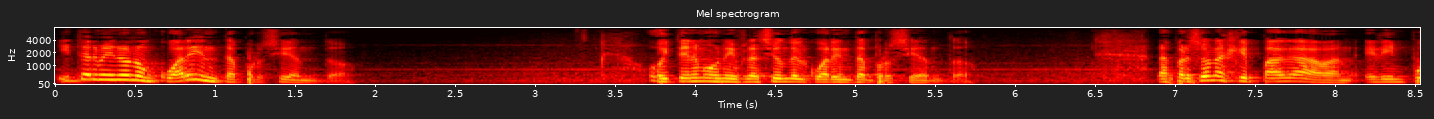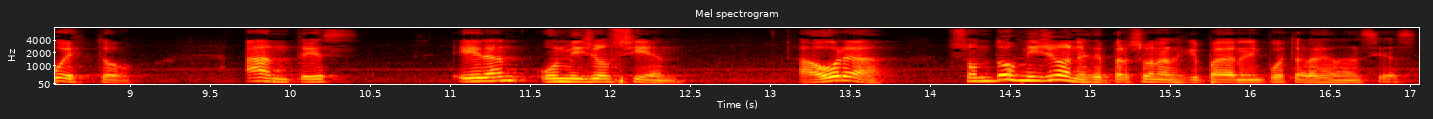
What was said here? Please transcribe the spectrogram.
y terminó en un 40%. Hoy tenemos una inflación del 40%. Las personas que pagaban el impuesto antes eran un millón cien. Ahora son dos millones de personas las que pagan el impuesto a las ganancias.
